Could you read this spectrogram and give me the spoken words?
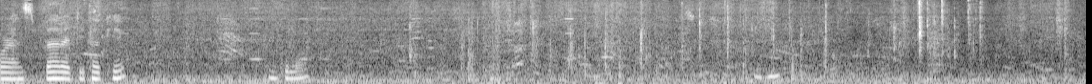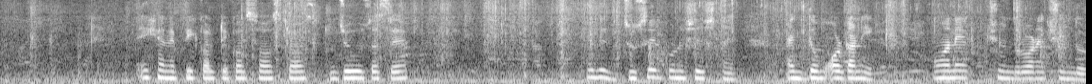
অরেঞ্জ ভ্যারাইটি থাকে। এগুলো। এখানে পিকল টিকল সস টস জুস আছে। জুসের কোনো শেষ নাই। একদম অর্গানিক অনেক সুন্দর অনেক সুন্দর।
